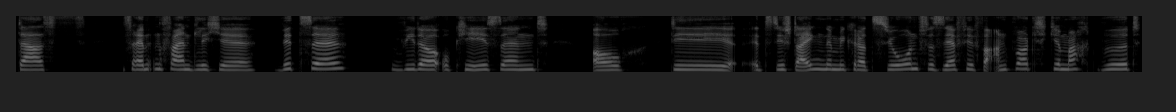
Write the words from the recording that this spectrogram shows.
dass fremdenfeindliche Witze wieder okay sind, auch die jetzt die steigende Migration für sehr viel verantwortlich gemacht wird.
